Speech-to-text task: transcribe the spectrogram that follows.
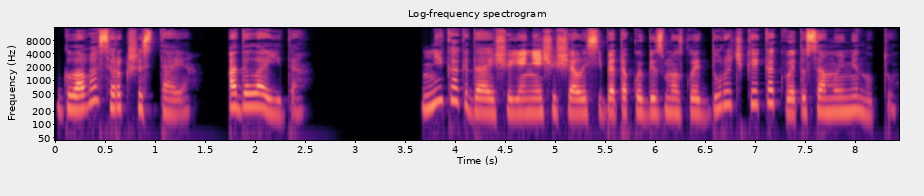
Глава 46. Аделаида. Никогда еще я не ощущала себя такой безмозглой дурочкой, как в эту самую минуту.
